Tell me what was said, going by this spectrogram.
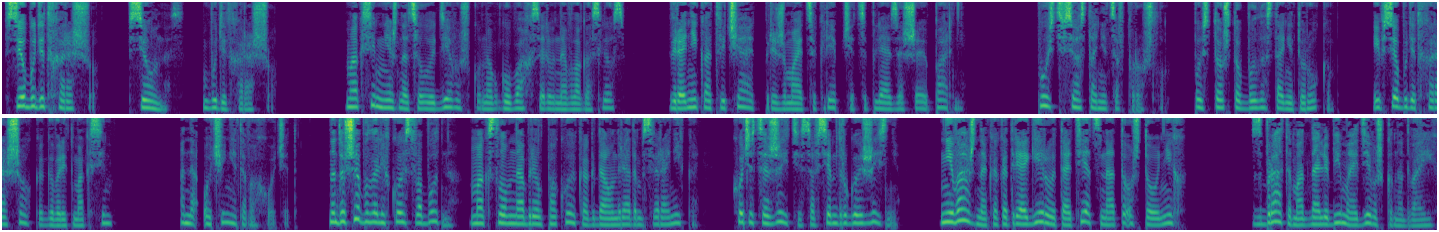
Все будет хорошо. Все у нас будет хорошо. Максим нежно целует девушку, на губах соленая влага слез. Вероника отвечает, прижимается крепче, цепляя за шею парня. Пусть все останется в прошлом. Пусть то, что было, станет уроком. И все будет хорошо, как говорит Максим. Она очень этого хочет. На душе было легко и свободно. Макс словно обрел покой, когда он рядом с Вероникой. Хочется жить и совсем другой жизнью. Неважно, как отреагирует отец на то, что у них с братом одна любимая девушка на двоих.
